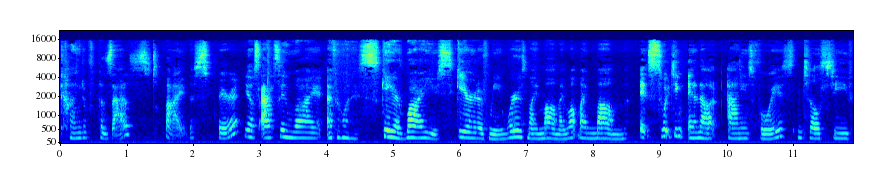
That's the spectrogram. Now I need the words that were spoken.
kind of possessed by the spirit. He was asking why everyone is scared. Why are you scared of me? Where's my mom? I want my mom. It's switching in and out Annie's voice until Steve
